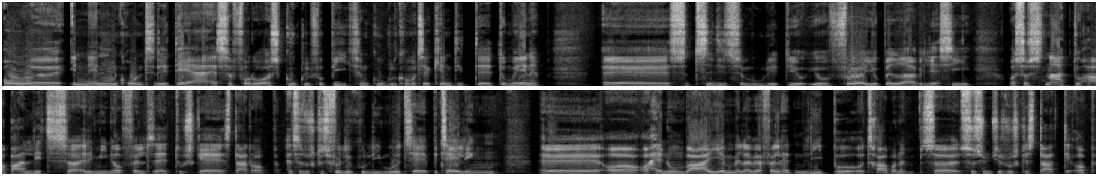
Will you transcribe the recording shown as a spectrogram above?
Og øh, en anden grund til det, det er, at så får du også Google forbi, så Google kommer til at kende dit øh, domæne øh, så tidligt som muligt. Jo, jo før, jo bedre, vil jeg sige. Og så snart du har bare lidt, så er det min opfattelse, at du skal starte op. Altså du skal selvfølgelig kunne lige modtage betalingen øh, og, og have nogle varer hjem, eller i hvert fald have den lige på trapperne. Så, så synes jeg, du skal starte det op.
